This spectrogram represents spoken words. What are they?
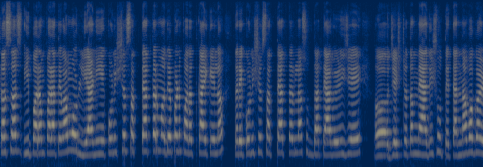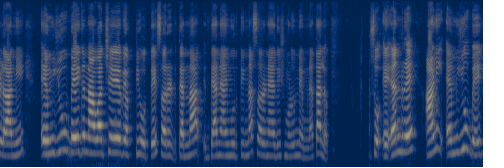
तसंच ही परंपरा तेव्हा मोडली आणि एकोणीसशे सत्याहत्तरमध्ये पण परत काय केलं? तर एकोणीसशे सत्याहत्तर ला सुद्धा त्यावेळी जे ज्येष्ठतम न्यायाधीश होते त्यांना वगळलं आणि एम यू बेग नावाचे व्यक्ती होते सर त्यांना त्या न्यायमूर्तींना सरन्यायाधीश म्हणून नेमण्यात आलं. सो ए एन रे आणि एम यू बेग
